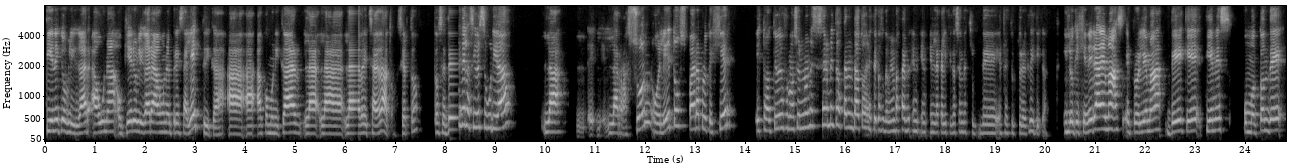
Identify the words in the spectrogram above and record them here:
tiene que obligar a una, o quiere obligar a una empresa eléctrica a, comunicar la, brecha de datos, ¿cierto? Entonces, desde la ciberseguridad, la, la razón o el ethos para proteger estos activos de información no necesariamente va a estar en datos, en este caso también va a estar en, la calificación de, de, infraestructura crítica. Y lo que genera además el problema de que tienes un montón de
